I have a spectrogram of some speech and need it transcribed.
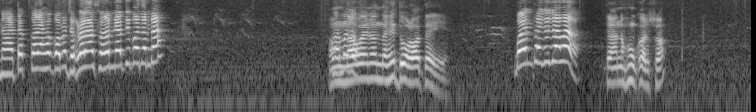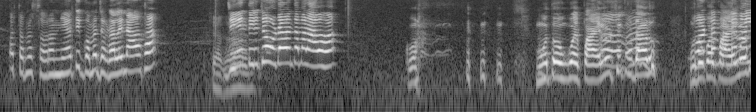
નાટક કરા હો ગામમાં? ઝઘડા શરમ નથી કહું તમને? નવાઈનો નહીં દોડો તે. બંધ થઈ જજો તને તેને શું કરશો? ઓ, તમને શરમ નહીં આવતી? ગમે ઝઘડા લઈને આવો ખા. જીન તીન ચો ઉડાવે તમારે આવો હા કોણ? હું તો કોઈ પાયલોટ છું તું દાડું હું તો કોઈ પાયલોટ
